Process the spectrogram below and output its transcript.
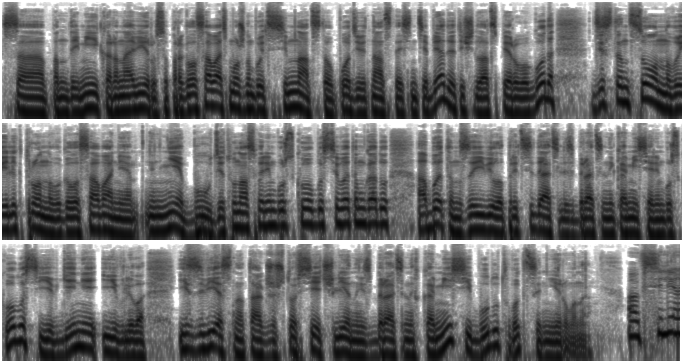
с а, пандемией коронавируса. Проголосовать можно будет с 17 по 19 сентября 2021 года. Дистанционного и электронного голосования не будет у нас в Оренбургской области в этом году. Об этом заявила председатель избирательной комиссии Оренбургской области Евгения Ивлева. Известно также, что все члены избирательных комиссий будут вакцинированы. А в селе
